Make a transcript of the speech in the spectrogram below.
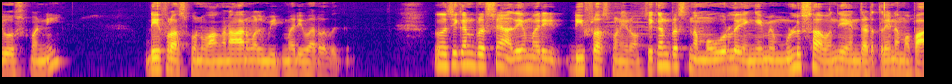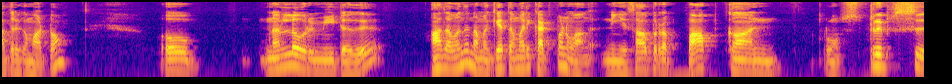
யூஸ் பண்ணி டீஃப்ராஸ்ட் பண்ணுவாங்க நார்மல் மீட் மாதிரி வர்றதுக்கு. சிக்கன் ப்ரெஸ்ட்டையும் அதே மாதிரி டீஃப்ராஸ்ட் பண்ணிடுவோம் சிக்கன் ப்ரெஸ்ட் நம்ம ஊரில் எங்கேயுமே முழுசாக வந்து எந்த இடத்துலையும் நம்ம பார்த்துருக்க மாட்டோம். ஓ நல்ல ஒரு மீட் அது. அதை வந்து நமக்கு ஏற்ற மாதிரி கட் பண்ணுவாங்க. நீங்கள் சாப்பிட்ற பாப்கார்ன் அப்புறம் ஸ்ட்ரிப்ஸு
